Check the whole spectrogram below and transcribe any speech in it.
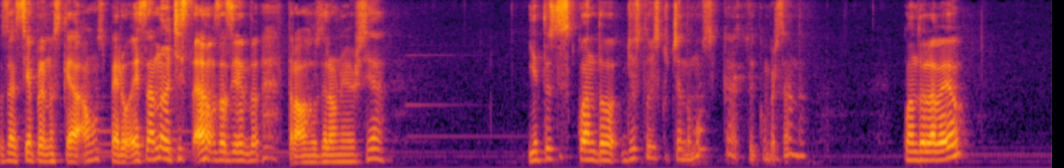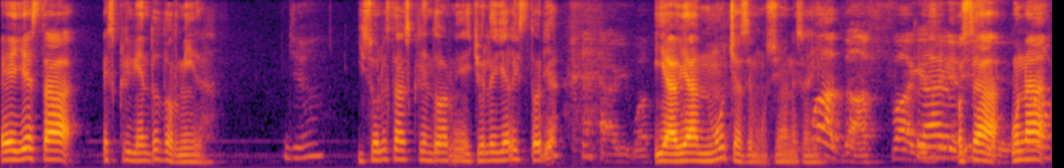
O sea, siempre nos quedábamos, pero esa noche estábamos haciendo trabajos de la universidad. Y entonces cuando yo estoy escuchando música, estoy conversando. Cuando la veo, ella está escribiendo dormida. ¿Ya? Y solo estaba escribiendo dormida. Y yo leía la historia y había muchas emociones ahí. What the fuck, ¿en Claro. serio O sea, una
